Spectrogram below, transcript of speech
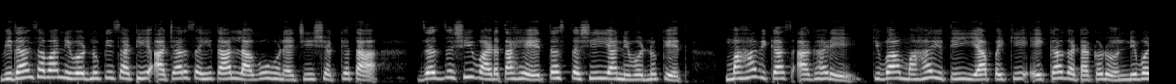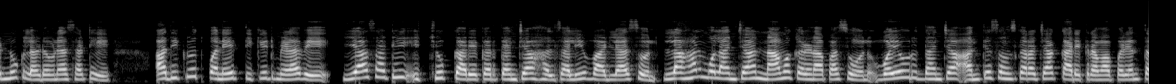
विधानसभा निवडणुकीसाठी आचारसंहिता लागू होण्याची शक्यता जसजशी वाढत आहे तसतशी या निवडणुकीत महाविकास आघाडी किंवा महायुती यापैकी एका गटाकडून निवडणूक लढवण्यासाठी अधिकृतपणे तिकीट मिळावे यासाठी इच्छुक कार्यकर्त्यांच्या हालचाली वाढल्या असून लहान मुलांच्या नामकरणापासून वयोवृद्धांच्या अंत्यसंस्काराच्या कार्यक्रमापर्यंत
